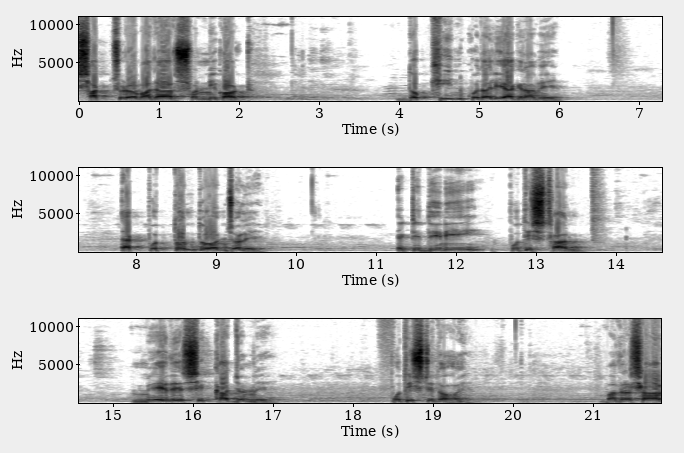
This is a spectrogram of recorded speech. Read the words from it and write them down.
শাকচুড়া বাজার সন্নিকট দক্ষিণ কোদালিয়া গ্রামে এক প্রত্যন্ত অঞ্চলে একটি দিনই প্রতিষ্ঠান মেয়েদের শিক্ষার জন্যে প্রতিষ্ঠিত হয়। মাদ্রাসার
